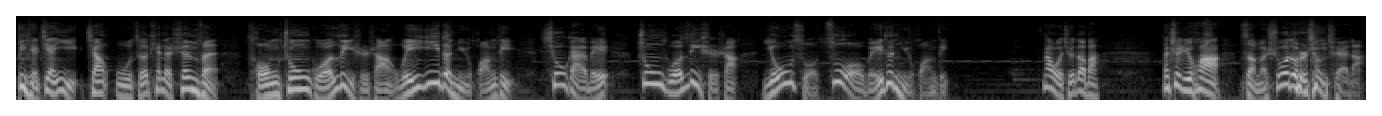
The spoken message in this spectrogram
并且建议将武则天的身份从中国历史上唯一的女皇帝修改为中国历史上。有所作为的女皇帝，那我觉得吧，那这句话怎么说都是正确的，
